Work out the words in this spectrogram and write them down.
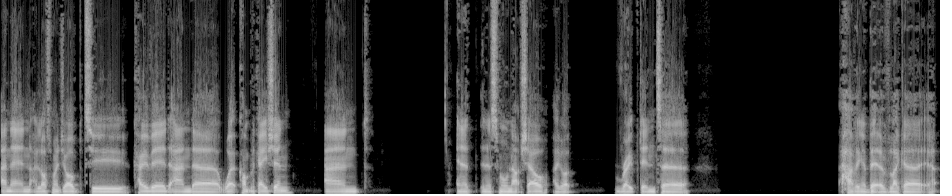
and then I lost my job to COVID and uh, work complication. And in a in a small nutshell, I got roped into having a bit of like a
